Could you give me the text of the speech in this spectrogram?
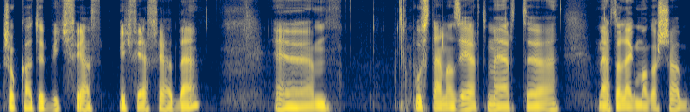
sokkal több ügyfél, ügyfél fél be, pusztán azért, mert, mert a legmagasabb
